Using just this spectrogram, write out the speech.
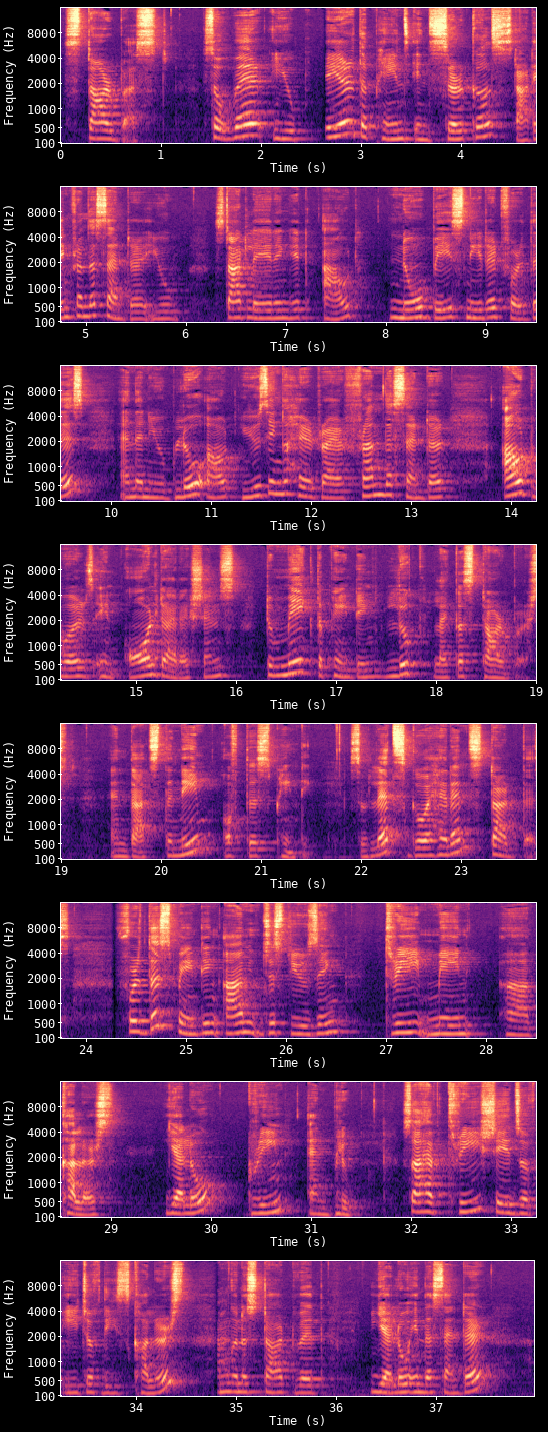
Starburst. So where you layer the paints in circles starting from the center, you start layering it out. No base needed for this and then you blow out using a hair dryer from the center outwards in all directions to make the painting look like a starburst. And that's the name of this painting. So let's go ahead and start this. For this painting, I'm just using three main uh, colors, yellow, green and blue. So I have three shades of each of these colors. I'm going to start with yellow in the center,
